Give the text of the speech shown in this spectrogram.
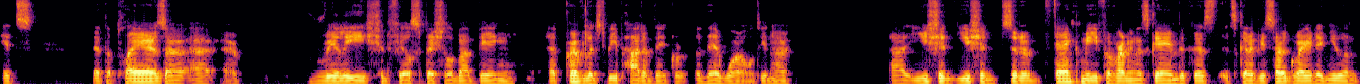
it's that the players are, are, are really should feel special about being a privilege to be part of their group, their world. You know, uh, you should you should sort of thank me for running this game because it's going to be so great, and you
